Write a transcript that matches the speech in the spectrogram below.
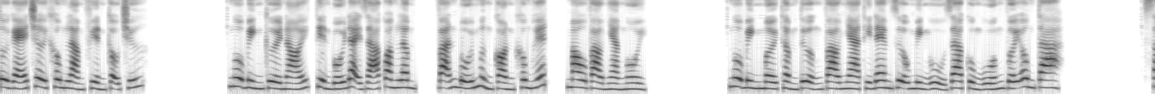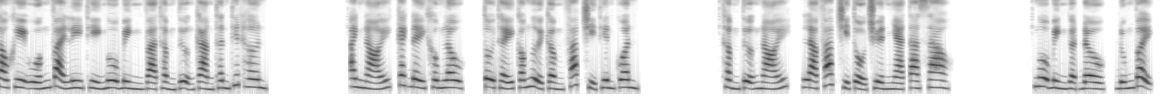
tôi ghé chơi không làm phiền cậu chứ. Ngô Bình cười nói, tiền bối đại giá Quang Lâm, vãn bối mừng còn không hết, mau vào nhà ngồi. Ngô Bình mời thẩm tượng vào nhà thì đem rượu mình ủ ra cùng uống với ông ta. Sau khi uống vài ly thì Ngô Bình và thẩm tượng càng thân thiết hơn. Anh nói, cách đây không lâu, tôi thấy có người cầm pháp chỉ thiên quân. Thẩm tượng nói, là pháp chỉ tổ truyền nhà ta sao? Ngô Bình gật đầu, đúng vậy,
